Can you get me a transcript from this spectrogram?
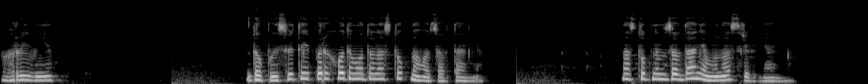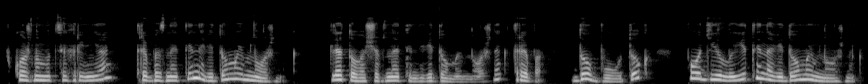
гривні. Дописуйте і переходимо до наступного завдання. Наступним завданням у нас рівняння. В кожному з цих рівнянь треба знайти невідомий множник. Для того, щоб знайти невідомий множник, треба добуток поділити на відомий множник.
